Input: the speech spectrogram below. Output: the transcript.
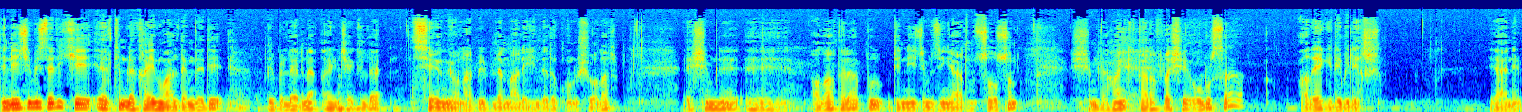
Dinleyicimiz dedi ki eltimle kayınvalidem dedi birbirlerine aynı şekilde sevmiyorlar. Birbirlerinin aleyhinde de konuşuyorlar. E şimdi e, allah Teala bu dinleyicimizin yardımcısı olsun. Şimdi hangi tarafla şey olursa araya girebilir. Yani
